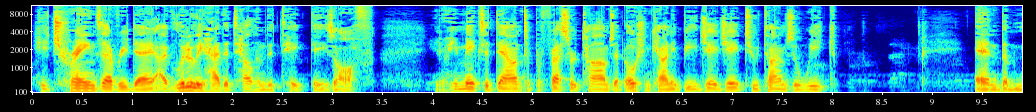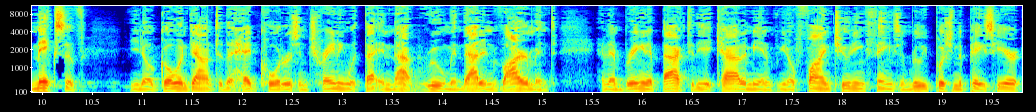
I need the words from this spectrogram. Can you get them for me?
He trains every day. I've literally had to tell him to take days off. You know, he makes it down to Professor Tom's at Ocean County BJJ two times a week. And the mix of, you know, going down to the headquarters and training with that in that room, in that environment, and then bringing it back to the academy and, you know, fine tuning things and really pushing the pace here.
